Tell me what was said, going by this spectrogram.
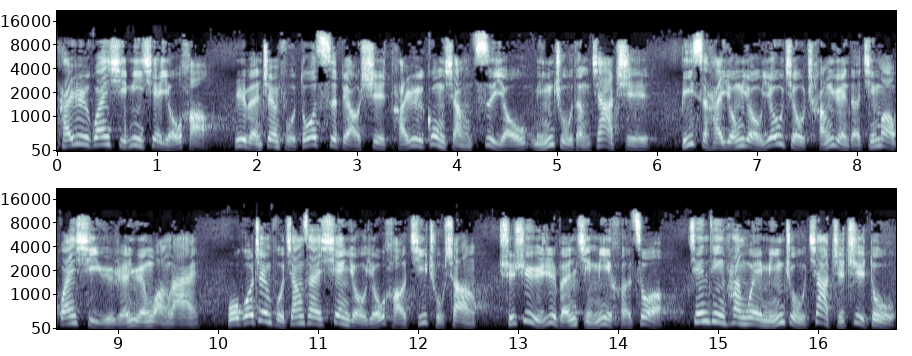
台日关系密切友好。日本政府多次表示，台日共享自由、民主等价值，彼此还拥有悠久长远的经贸关系与人员往来。我国政府将在现有友好基础上，持续与日本紧密合作，坚定捍卫民主价值制度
